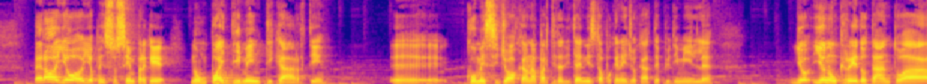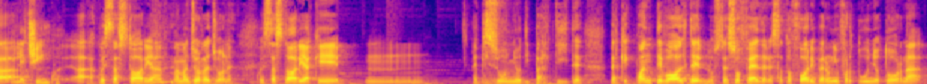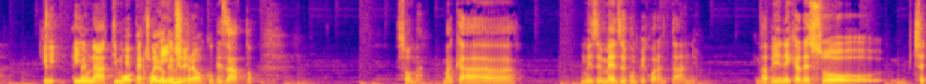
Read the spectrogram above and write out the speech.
Però io, io penso sempre che non puoi dimenticarti eh, come si gioca una partita di tennis dopo che ne hai giocate più di mille. Io, io non credo tanto a, a, a questa storia, a maggior ragione. Questa storia che mh, mm, hai bisogno di partite, perché quante volte lo stesso Federer è stato fuori per un infortunio, torna e, e in un attimo... È per quello vince. che mi preoccupa. Esatto. Insomma, manca un mese e mezzo e compie 40 anni. Va bene che adesso c'è,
